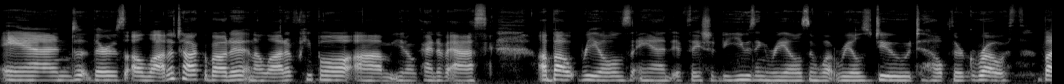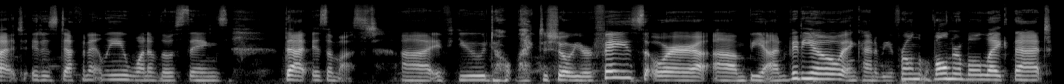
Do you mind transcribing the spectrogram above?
And there's a lot of talk about it, and a lot of people, um, you know, kind of ask about reels and if they should be using reels and what reels do to help their growth. But it is definitely one of those things that is a must. Uh, if you don't like to show your face or um, be on video and kind of be vulnerable like that,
